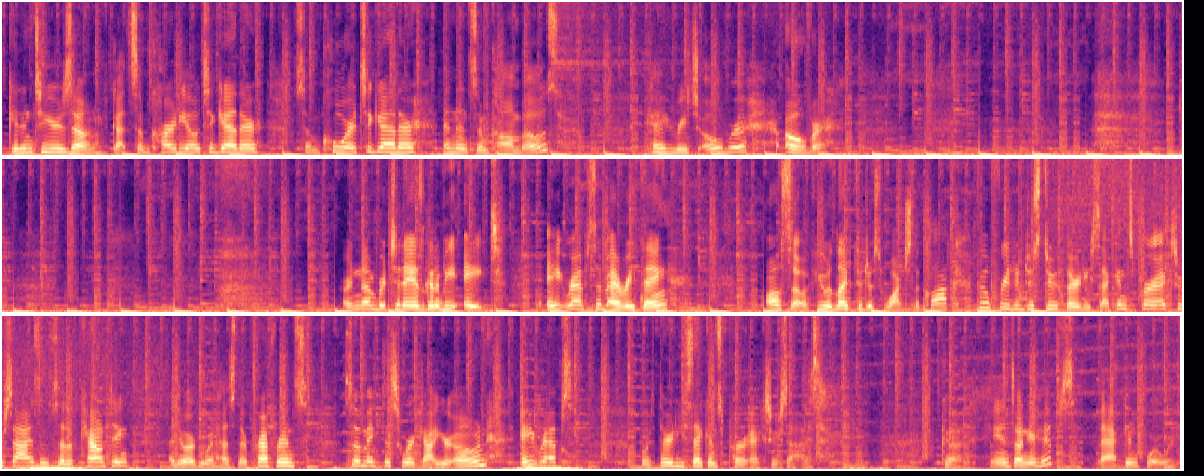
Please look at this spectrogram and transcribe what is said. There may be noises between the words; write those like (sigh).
get into your zone. We've got some cardio together, some core together, and then some combos. Okay, reach over, over. Our number today is gonna be eight. Eight reps of everything. Also, if you would like to just watch the clock, feel free to just do 30 seconds per exercise instead of counting. I know everyone has their preference, so make this workout your own. Eight reps or 30 seconds per exercise. Good. Hands on your hips, back and forward.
